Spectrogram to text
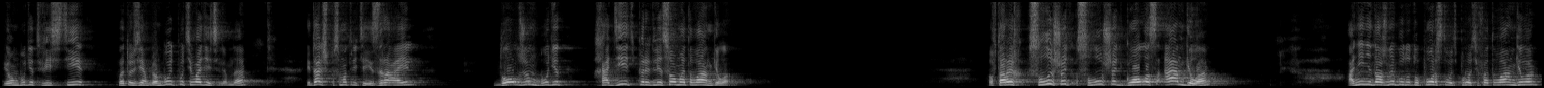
и он будет вести в эту землю. Он будет путеводителем, да? И дальше посмотрите, Израиль должен будет ходить перед лицом этого ангела. Во-вторых, слышать, слушать голос ангела. Они не должны будут упорствовать против этого ангела.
